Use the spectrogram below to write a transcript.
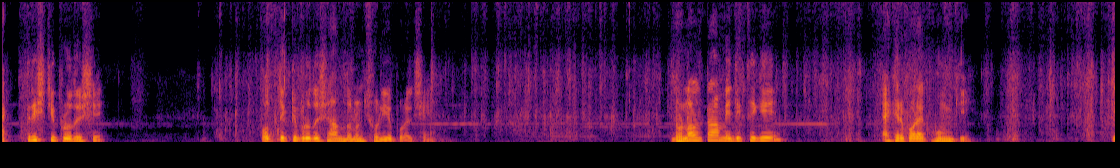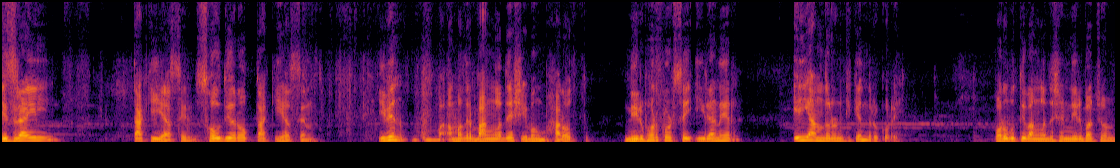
একত্রিশটি প্রদেশে, প্রত্যেকটি প্রদেশে আন্দোলন ছড়িয়ে পড়েছে। ডোনাল্ড ট্রাম্প এদিক থেকে একের পর এক হুমকি। ইসরায়েল তাকিয়ে আছেন, সৌদি আরব তাকিয়ে আছেন। ইভেন আমাদের বাংলাদেশ এবং ভারত নির্ভর করছে ইরানের এই আন্দোলনকে কেন্দ্র করে। পরবর্তী বাংলাদেশের নির্বাচন,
